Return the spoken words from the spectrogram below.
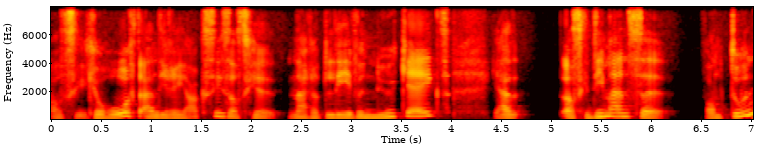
als je hoort aan die reacties, als je naar het leven nu kijkt, ja, als je die mensen van toen,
